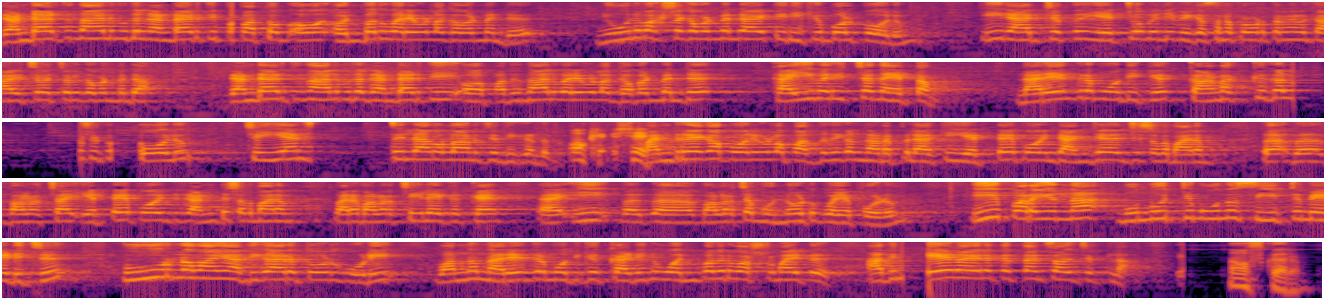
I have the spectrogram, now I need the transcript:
രണ്ടായിരത്തി നാല് മുതൽ രണ്ടായിരത്തി പത്തൊ ഒൻപത് വരെയുള്ള ഗവൺമെന്റ് ന്യൂനപക്ഷ ഗവൺമെന്റ് ആയിട്ട് ഇരിക്കുമ്പോൾ പോലും ഈ രാജ്യത്ത് ഏറ്റവും വലിയ വികസന പ്രവർത്തനങ്ങൾ കാഴ്ചവെച്ച ഒരു ഗവൺമെന്റ്. രണ്ടായിരത്തി നാല് മുതൽ രണ്ടായിരത്തി പതിനാല് വരെയുള്ള ഗവൺമെന്റ് കൈവരിച്ച നേട്ടം നരേന്ദ്രമോദിക്ക് കണക്കുകൾ പോലും ചെയ്യാൻ ഇല്ല എന്നുള്ളതാണ് ചിന്തിക്കേണ്ടത്. മൻരേഗ പോലെയുള്ള പദ്ധതികൾ നടപ്പിലാക്കി എട്ട് പോയിന്റ് അഞ്ച് അഞ്ച് ശതമാനം വളർച്ച എട്ട് പോയിന്റ് രണ്ട് ശതമാനം വരെ വളർച്ചയിലേക്കൊക്കെ ഈ വളർച്ച മുന്നോട്ട് പോയപ്പോഴും ഈ പറയുന്ന മുന്നൂറ്റി മൂന്ന് സീറ്റ് മേടിച്ച് പൂർണമായ അധികാരത്തോടു കൂടി വന്ന നരേന്ദ്രമോദിക്ക് കഴിഞ്ഞ ഒൻപതര വർഷമായിട്ട് അതിന് ഏഴായിരത്തെത്താൻ സാധിച്ചിട്ടില്ല. നമസ്കാരം.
